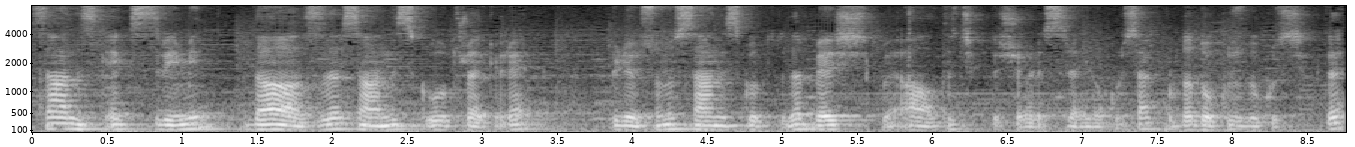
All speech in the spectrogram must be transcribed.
SanDisk Extreme'in daha hızlı SanDisk Ultra'ya göre biliyorsunuz SanDisk Ultra'da 5 ve 6 çıktı şöyle sırayla okursak burada 9 9 çıktı.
